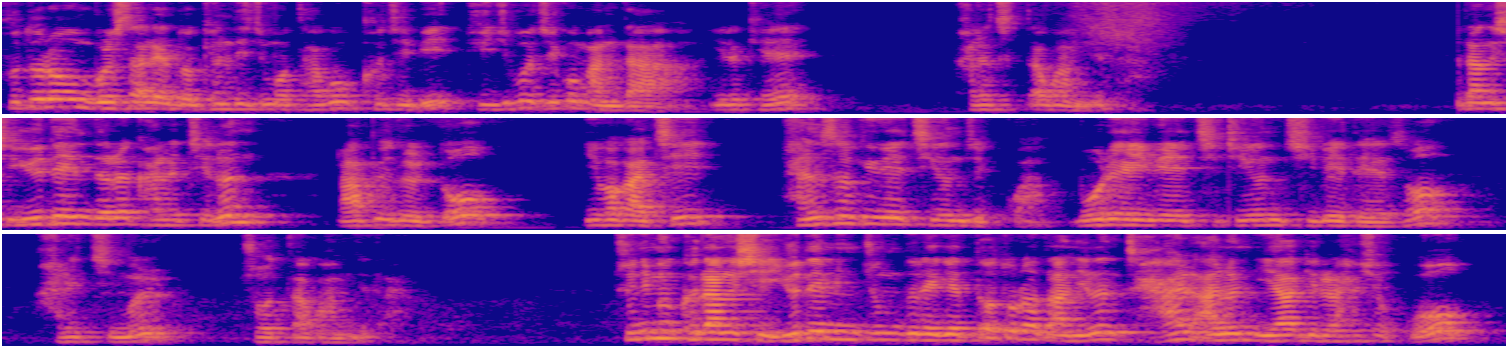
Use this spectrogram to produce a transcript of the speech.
부드러운 물살에도 견디지 못하고 그 집이 뒤집어지고 만다. 이렇게 가르쳤다고 합니다. 그 당시 유대인들을 가르치는 라비들도 이와 같이 반석 위에 지은 집과 모래 위에 지은 집에 대해서 가르침을 주었다고 합니다. 주님은 그 당시 유대 민중들에게 떠돌아다니는 잘 아는 이야기를 하셨고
